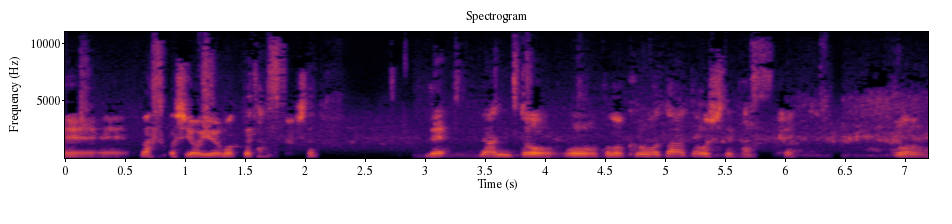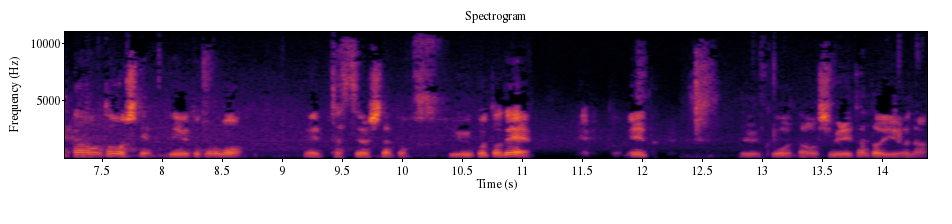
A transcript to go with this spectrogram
えー、まあ、少し余裕を持って達成したと。で、なんと、このクォーター通して達成、クォーターを通してっていうところも、えー、達成をしたということで、えっ、ー、と、めでたく、クォーターを締めれたというような、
